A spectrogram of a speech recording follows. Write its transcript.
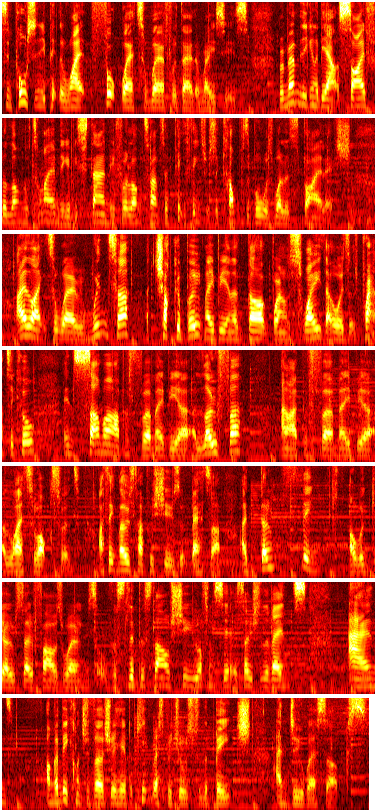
It's important you pick the right footwear to wear for a day at the races. Remember you're going to be outside for a long time, you're going to be standing for a long time, so pick things which are comfortable as well as stylish. I like to wear in winter a chukka boot, maybe in a dark brown suede, that always looks practical. In summer I prefer maybe a, a loafer and I prefer maybe a, a lighter Oxford. I think those type of shoes look better. I don't think I would go so far as wearing sort of the slipper style shoe you often see at social events and I'm going to be controversial here but keep espadrilles for the beach and do wear socks.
